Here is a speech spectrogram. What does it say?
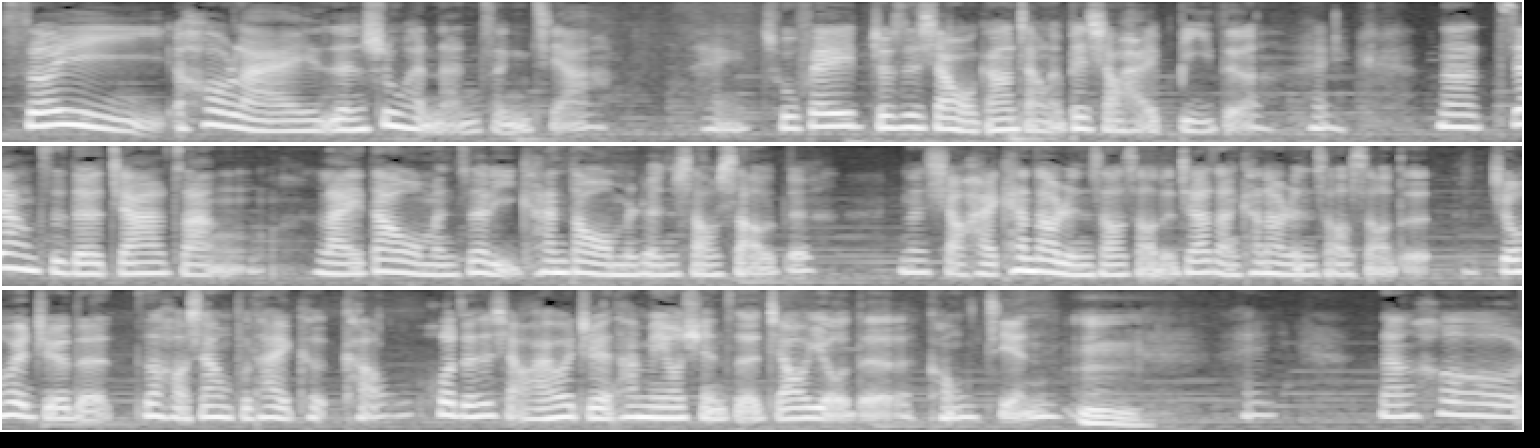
所以后来人数很难增加。嘿，除非就是像我刚刚讲的被小孩逼的，嘿，那这样子的家长来到我们这里，看到我们人少少的，那小孩看到人少少的，家长看到人少少的，就会觉得这好像不太可靠，或者是小孩会觉得他没有选择交友的空间。嗯然后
